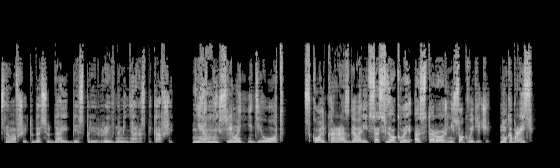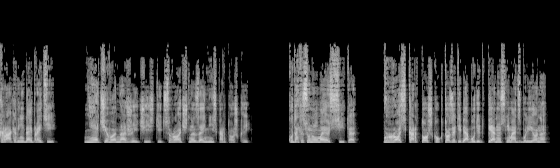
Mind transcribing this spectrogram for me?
сновавшей туда-сюда и беспрерывно меня распекавшей. Немыслимый идиот! Сколько раз говорить, со свеклой осторожней, сок вытечет. Ну-ка, брысь, к раковине дай пройти. Нечего ножи чистить, срочно займись картошкой. Куда ты сунул мое сито? Брось картошку, кто за тебя будет пену снимать с бульона?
